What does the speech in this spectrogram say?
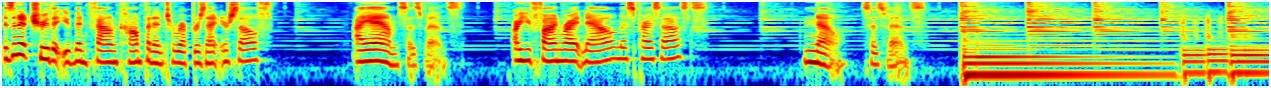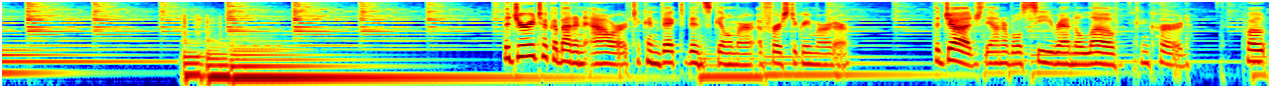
Isn't it true that you've been found competent to represent yourself? I am, says Vince. Are you fine right now? Miss Price asks. No, says Vince. The jury took about an hour to convict Vince Gilmer of first degree murder. The judge, the Honorable C. Randall Lowe, concurred. Quote,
